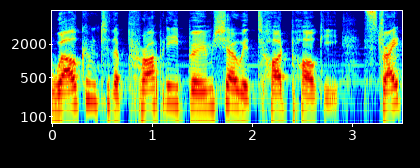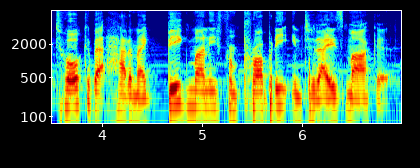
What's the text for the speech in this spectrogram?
Welcome to the Property Boom Show with Todd Polke. Straight talk about how to make big money from property in today's market.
